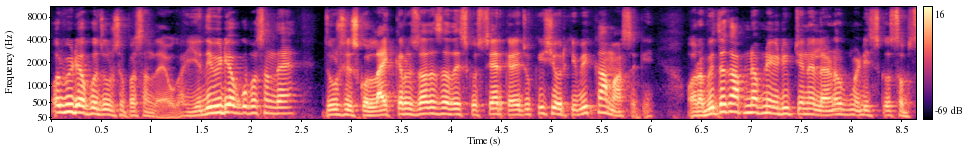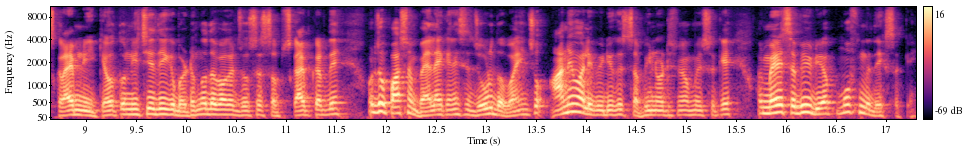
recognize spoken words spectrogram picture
और वीडियो आपको ज़रूर से पसंद आया होगा। यदि वीडियो आपको पसंद आए ज़रूर से इसको लाइक करो ज़्यादा से ज़्यादा इसको शेयर करें, जो किसी और की भी काम आ सके। और अभी तक आपने अपने YouTube channel learn out medicine को सब्सक्राइब नहीं किया हो तो नीचे दिए गए बटन को दबाकर जो से सब्सक्राइब कर दें और जो पास में बेल आइकन से ज़रूर दबाएँ, जो आने वाले वीडियो के सभी नोटिस में आप मिल सके और मेरे सभी वीडियो आप मुफ़्त में देख सकें।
